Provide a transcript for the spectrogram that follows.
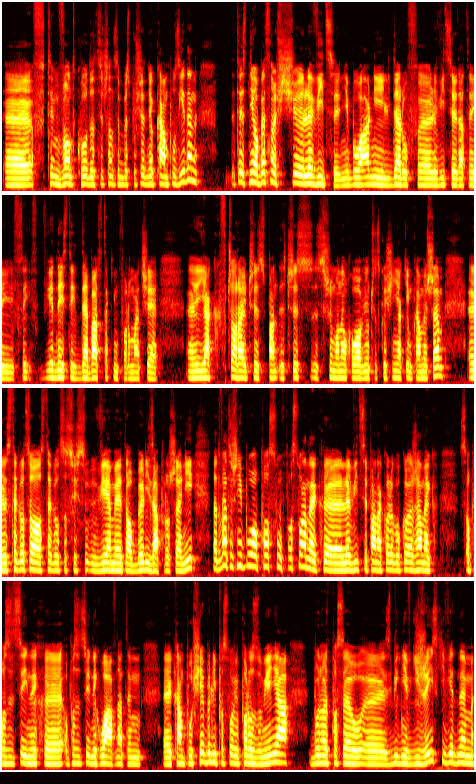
e, w tym wątku dotyczącym bezpośrednio kampus. Jeden to jest nieobecność lewicy. Nie było ani liderów lewicy na tej, w, tej, w jednej z tych debat w takim formacie E, jak wczoraj, czy z, pan, czy z Szymonem Hołowią, czy z Kosiniakiem Kamyszem. E, z tego, co, z tego, co wiemy, to byli zaproszeni. Na dwa też nie było posłów, posłanek e, lewicy, pana kolegów, koleżanek z opozycyjnych, opozycyjnych ław na tym kampusie. Byli posłowie porozumienia, był nawet poseł Zbigniew Giżyński w jednym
